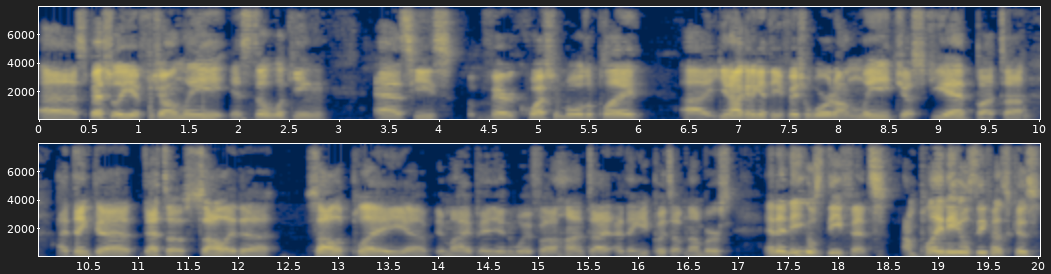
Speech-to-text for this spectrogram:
uh, especially if Sean Lee is still looking as he's very questionable to play. Uh, you're not going to get the official word on Lee just yet, but uh, I think uh, that's a solid, uh, solid play uh, in my opinion with uh, Hunt. I, I, think he puts up numbers. And then Eagles defense. I'm playing Eagles defense because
